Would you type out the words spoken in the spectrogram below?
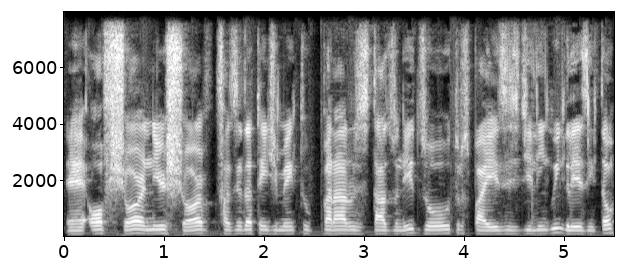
é, offshore, nearshore, fazendo atendimento para os Estados Unidos ou outros países de língua inglesa. Então,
